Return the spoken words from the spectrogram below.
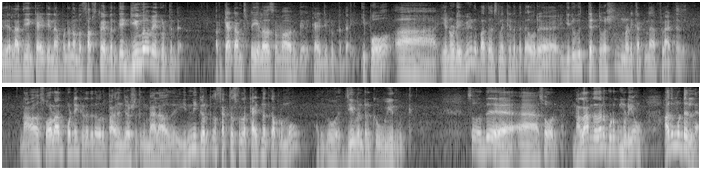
இது எல்லாத்தையும் கழட்டி என்ன பண்ண நம்ம சப்ஸ்கிரைபருக்கு கிவ் அவே கொடுத்துட்டேன். அவர் கேட்டான்னு சொல்லிட்டு இலவசமாக அவருக்கு கழட்டி கொடுத்துட்டேன் இப்போது என்னுடைய வீடு பார்த்தோன்னு வச்சுக்கோங்களேன் கிட்டத்தட்ட ஒரு இருபத்தெட்டு வருஷத்துக்கு முன்னாடி கட்டின ஃப்ளாட் அது. நான் சோலார் போட்டே கிட்டத்தட்ட ஒரு பதினஞ்சு வருஷத்துக்கு மேலே ஆகுது. இன்றைக்கி வரைக்கும் சக்ஸஸ்ஃபுல்லாக கட்டினதுக்கு அப்புறமும் அதுக்கு ஜீவன் இருக்குது உயிர் இருக்குது ஸோ வந்து ஸோ நல்லா இருந்தால் தானே கொடுக்க முடியும். அது மட்டும் இல்லை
